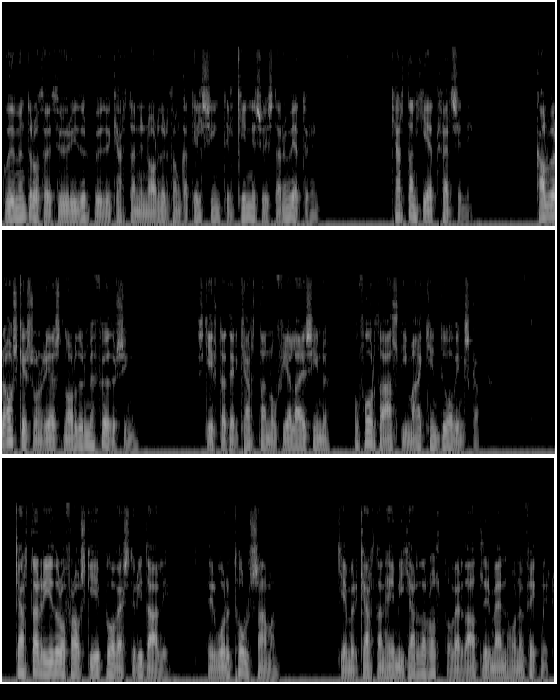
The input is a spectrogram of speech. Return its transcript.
Guðmundur og þau þurýður buðu kjartan í norður þanga til sín til kynnisvistar um veturinn. Kjartan hétt fersinni. Kálfur Áskersson réðst norður með föður sínum. Skipta þeir kjartan og félagi sínu og fór það allt í makindu og vinskap. Kjartan rýður og frá skipu og vestur í dali. Þeir voru tól saman. Kemur kjartan heim í hjarðarholt og verða allir menn honum fegnir.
